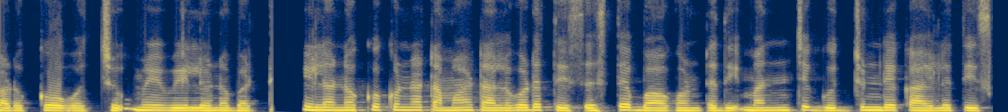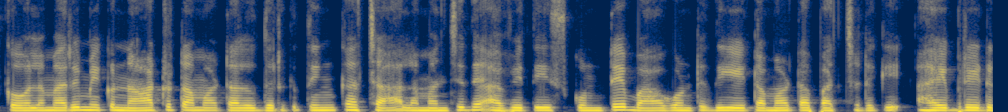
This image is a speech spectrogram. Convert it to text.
కడుక్కోవచ్చు మీ వీలును బట్టి. ఇలా నొక్కుకున్న టమాటాలు కూడా తీసేస్తే బాగుంటుంది. మంచి గుజ్జుండే కాయలు తీసుకోవాలి. మరి మీకు నాటు టమాటాలు దొరికితే ఇంకా చాలా మంచిది. అవి తీసుకుంటే బాగుంటుంది ఈ టమాటా పచ్చడికి. హైబ్రిడ్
